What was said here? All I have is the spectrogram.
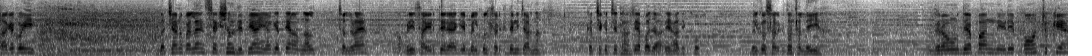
ਤਾਂ ਕਿ ਕੋਈ ਬੱਚਿਆਂ ਨੂੰ ਪਹਿਲਾਂ ਇਨਸਟਰਕਸ਼ਨ ਦਿੱਤੀਆਂ ਹੋਈਆਂ ਕਿ ਧਿਆਨ ਨਾਲ ਚੱਲਣਾ ਹੈ। ਆਪਣੀ ਸਾਈਡ ਤੇ ਰਹਿ ਕੇ ਬਿਲਕੁਲ ਸੜਕ ਤੇ ਨਹੀਂ ਚੜਨਾ ਕੱਚੇ ਕੱਚੇ ਥਾਂ ਤੇ ਆਪਾਂ ਜਾ ਰਹੇ ਹਾਂ ਦੇਖੋ। ਬਿਲਕੁਲ ਸੜਕ ਤੋਂ ਥੱਲੇ ਹੀ ਆ। ਗਰਾਊਂਡ ਦੇ ਆਪਾਂ ਨੇੜੇ ਪਹੁੰਚ ਚੁੱਕੇ ਆ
